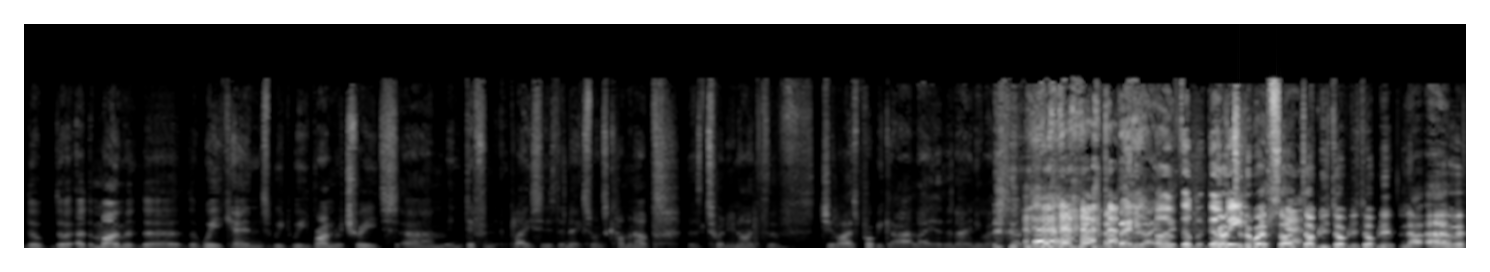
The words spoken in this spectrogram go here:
the the at the moment the the weekends we we run retreats um in different places the next one's coming up the 29th of july it's probably go out later than that anyway so. but anyway Oh, the- there'll- there'll go be- to the website yeah. www no um Is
